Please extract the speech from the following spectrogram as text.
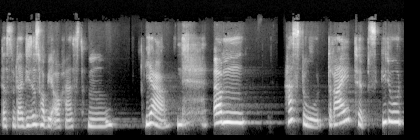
dass du da dieses Hobby auch hast. Hm. Ja, ähm, Hast du drei Tipps, die du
